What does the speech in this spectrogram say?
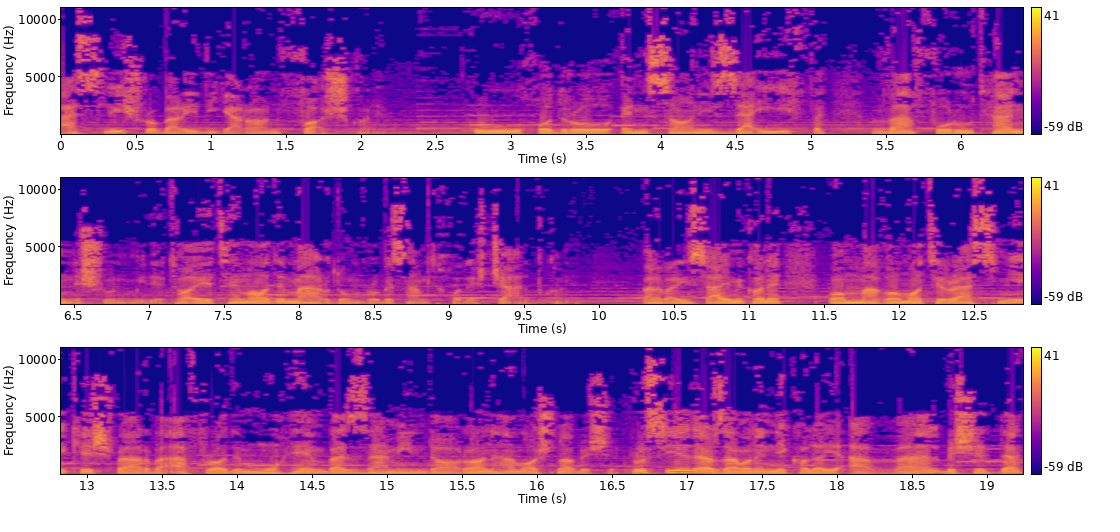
اصلیش رو برای دیگران فاش کنه. او خود رو انسانی ضعیف و فروتن نشون میده تا اعتماد مردم رو به سمت خودش جلب کنه. بنابراین سعی می‌کنه با مقامات رسمی کشور و افراد مهم و زمینداران هم آشنا بشه. روسیه در زمان نیکولای اول به شدت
